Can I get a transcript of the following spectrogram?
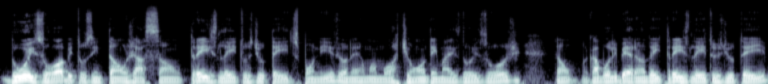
dois óbitos, então já são três leitos de UTI disponível, né? Uma morte ontem, mais dois hoje. Então acabou liberando aí três leitos de UTI.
